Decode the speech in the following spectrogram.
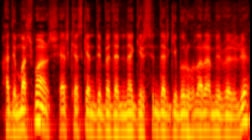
Hadi marş marş herkes kendi bedenine girsin der gibi ruhlara emir veriliyor.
